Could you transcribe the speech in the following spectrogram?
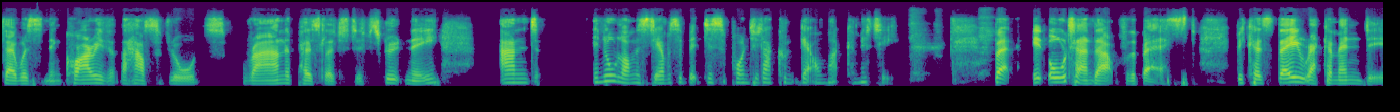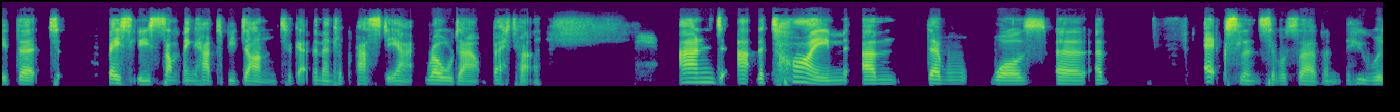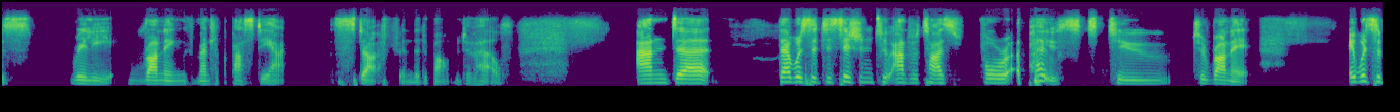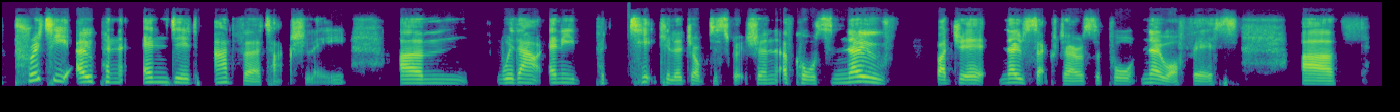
there was an inquiry that the House of Lords ran, a post legislative scrutiny. And in all honesty, I was a bit disappointed I couldn't get on that committee. But it all turned out for the best because they recommended that basically something had to be done to get the Mental Capacity Act rolled out better. And at the time, um, there was a, a excellent civil servant who was really running the Mental Capacity Act stuff in the Department of Health. And uh, there was a decision to advertise for a post to, to run it. It was a pretty open ended advert, actually, um, without any particular job description. Of course, no budget, no secretarial support, no office. Uh,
